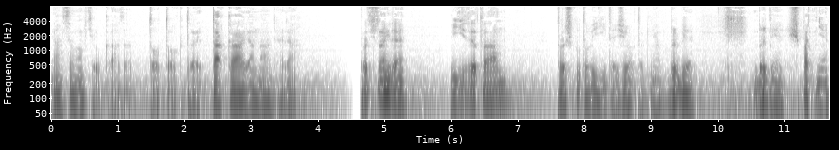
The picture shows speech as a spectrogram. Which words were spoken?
Já jsem vám chtěl ukázat toto, to je taká nádhera. Proč to nejde? Vidíte to tam? Trošku to vidíte, že jo? Tak nějak blbě. Blbě, špatně.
